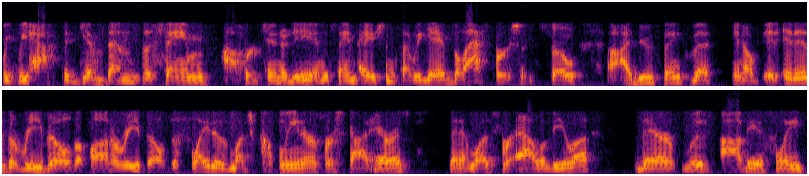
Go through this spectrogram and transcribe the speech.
we we have to give them the same opportunity and the same patience that we gave the last person. So uh, I do think that you know it, it is a rebuild upon a rebuild. The slate is much cleaner for Scott Harris than it was for Al Avila there was obviously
